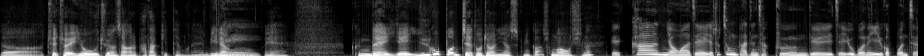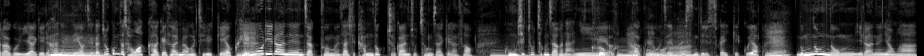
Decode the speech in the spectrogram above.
어, 최초의 여우 주연상을 받았기 때문에 미량으로. 네. 예. 근데 이게 일곱 번째 도전이었습니까? 송강호 씨는? 네, 칸 영화제 이제 초청받은 작품들 이제 요번에 일곱 번째라고 이야기를 하는데요. 음. 제가 조금 더 정확하게 설명을 드릴게요. 네. 괴물이라는 네. 작품은 사실 감독 주간 초청작이라서 음. 공식 초청작은 아니었다고 이제 말씀드릴 수가 있겠고요. 예. 놈놈놈이라는 영화는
